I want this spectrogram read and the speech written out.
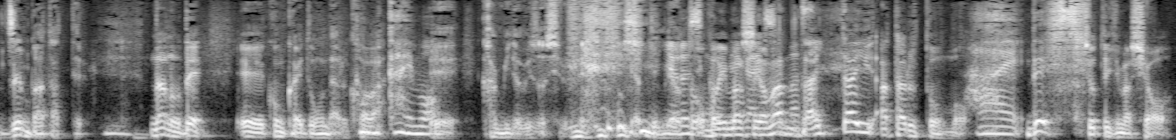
全部当たってる。はい、なので、えー、今回どうなるかは、今回もえー、紙の味噌汁で やってみようと思いますが、まあ大体当たると思う。はい、で、ちょっと行きましょ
